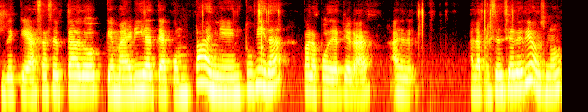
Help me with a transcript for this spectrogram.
de que has aceptado que María te acompañe en tu vida para poder llegar a la presencia de Dios, ¿no?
